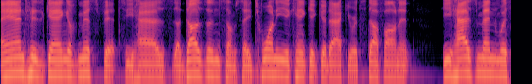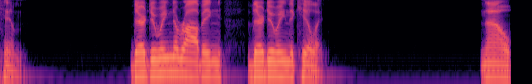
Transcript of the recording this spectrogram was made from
And his gang of misfits. He has a dozen, some say 20. You can't get good, accurate stuff on it. He has men with him. They're doing the robbing, they're doing the killing. Now,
